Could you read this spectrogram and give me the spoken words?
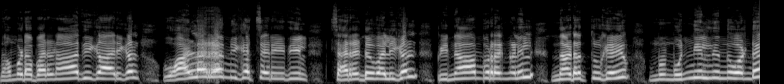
നമ്മുടെ ഭരണാധികാരികൾ വളരെ മികച്ച രീതിയിൽ ചരടുവലികൾ പിന്നാമ്പുറങ്ങളിൽ നടത്തുകയും മുന്നിൽ നിന്നുകൊണ്ട്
